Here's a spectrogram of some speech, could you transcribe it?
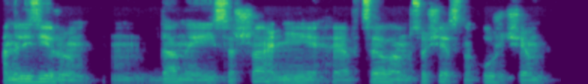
анализируем данные из США, они э, в целом существенно хуже, чем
